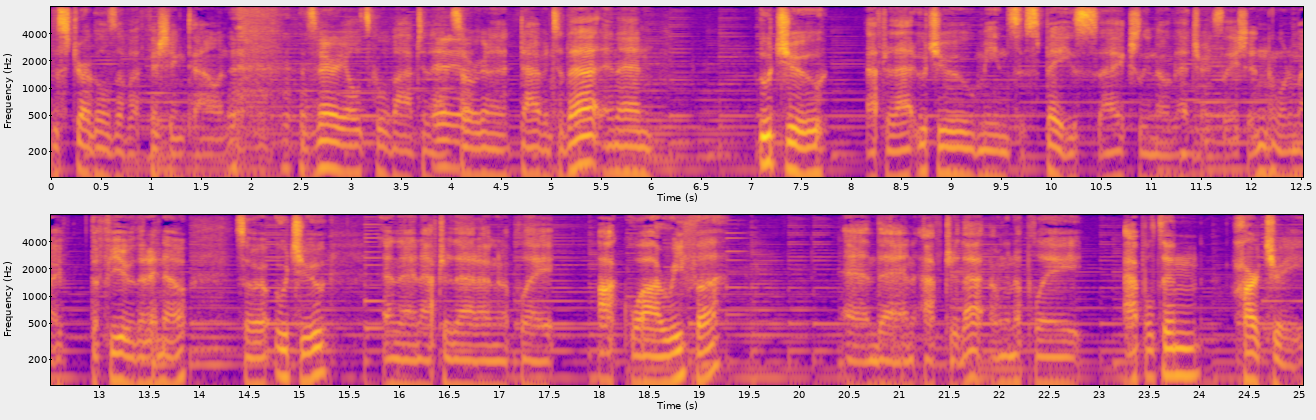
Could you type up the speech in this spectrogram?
the struggles of a fishing town. it's very old school vibe to that. Yeah, So we're gonna dive into that, and then Uchu. After that, Uchu means space. I actually know that translation. One of my the few that I know. So Uchu, and then after that, I'm gonna play Aqua Rifa. And then after that, I'm gonna play Appleton Hartree.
